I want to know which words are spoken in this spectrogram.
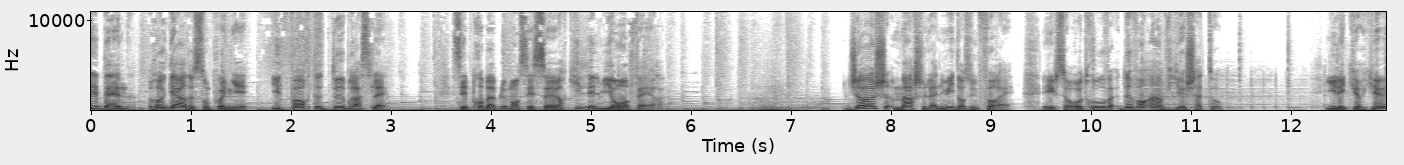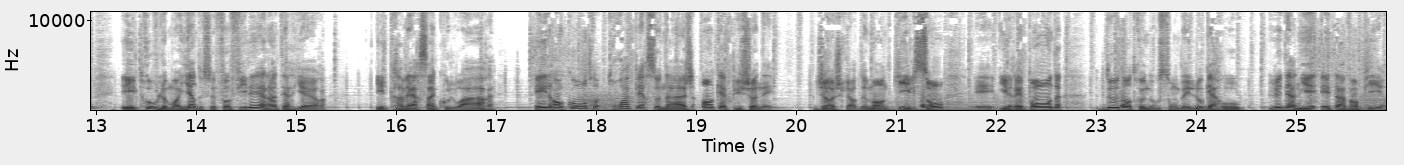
C'est Ben. Regarde son poignet. Il porte deux bracelets. C'est probablement ses sœurs qui les lui ont offerts. Josh marche la nuit dans une forêt et il se retrouve devant un vieux château. Il est curieux et il trouve le moyen de se faufiler à l'intérieur. Il traverse un couloir et il rencontre trois personnages encapuchonnés. Josh leur demande qui ils sont et ils répondent Deux d'entre nous sont des loups-garous, le dernier est un vampire.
